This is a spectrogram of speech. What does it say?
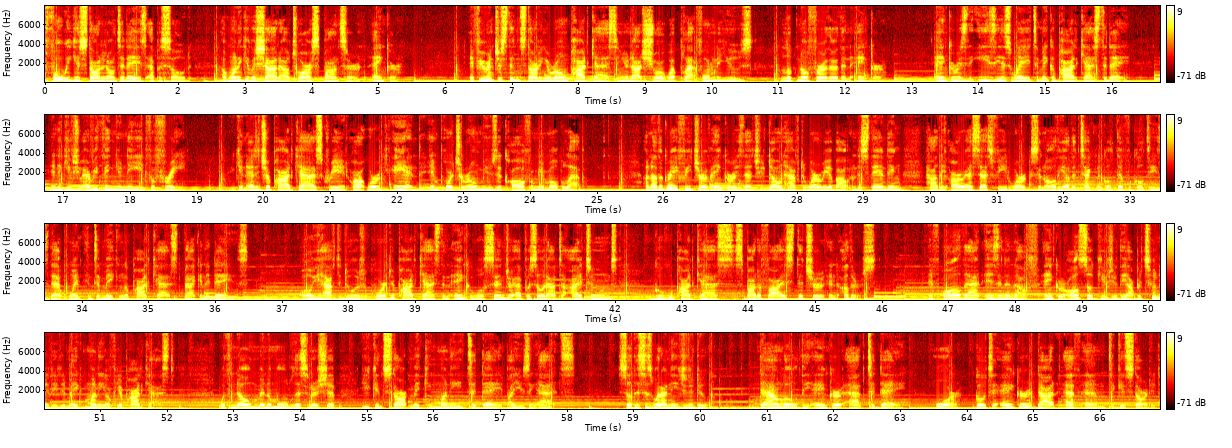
Before we get started on today's episode, I want to give a shout out to our sponsor, Anchor. If you're interested in starting your own podcast and you're not sure what platform to use, look no further than Anchor. Anchor is the easiest way to make a podcast today, and it gives you everything you need for free. You can edit your podcast, create artwork, and import your own music all from your mobile app. Another great feature of Anchor is that you don't have to worry about understanding how the RSS feed works and all the other technical difficulties that went into making a podcast back in the days. All you have to do is record your podcast, and Anchor will send your episode out to iTunes, Google Podcasts, Spotify, Stitcher, and others. If all that isn't enough, Anchor also gives you the opportunity to make money off your podcast. With no minimal listenership, you can start making money today by using ads. So, this is what I need you to do download the Anchor app today or go to anchor.fm to get started.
